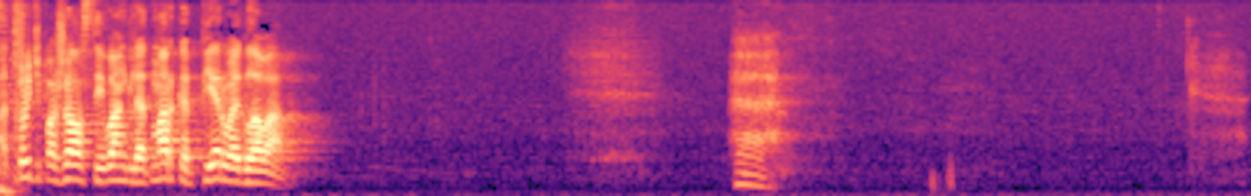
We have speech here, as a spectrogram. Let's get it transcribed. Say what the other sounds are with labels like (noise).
Откройте, пожалуйста, Евангелие от Марка, первая глава.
